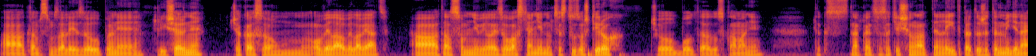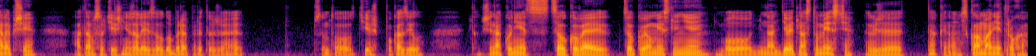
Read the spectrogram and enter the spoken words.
a tam som zaliezol úplne príšerne. Čakal som oveľa, oveľa viac. A tam som nevylezol vlastne ani jednu cestu zo štyroch, čo bol teda dosť klamanie. Tak nakoniec som sa tešil na ten lead, pretože ten mi ide najlepšie. A tam som tiež nezaliezol dobre, pretože som to tiež pokazil. Takže nakoniec celkové, celkové umiestnenie bolo na 19. mieste. Takže také no, sklamanie trocha.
